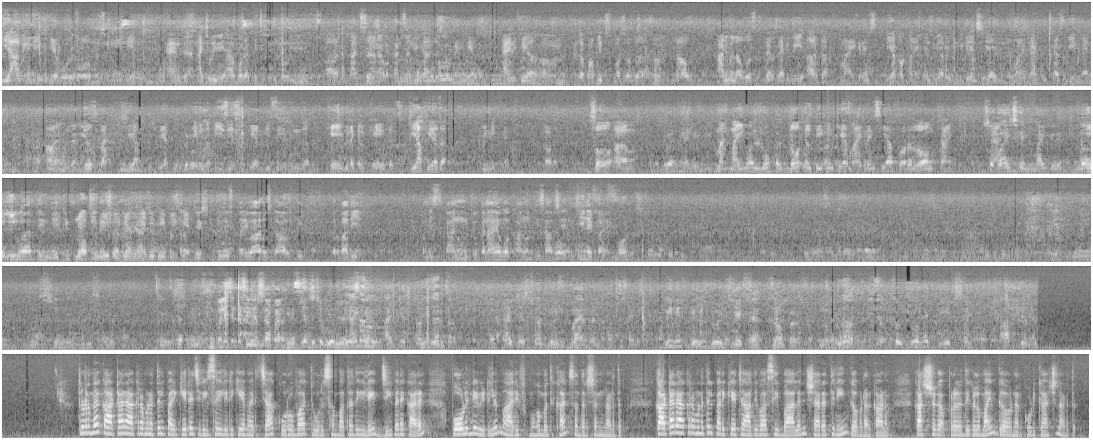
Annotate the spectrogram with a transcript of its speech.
Yeah, we live here, all, all of us live here. And uh, actually, we have got a petition for you, uh, the concern, our concern we have this here. And here, um, the public, most of the uh, love, animal lovers tell that we are the migrants. We are not migrants, we are the immigrants here in the Wayanad, which has been mentioned uh, in the years back here. here. But even the BZs here, we see in the cave, Vidakkal cave, that we are here the immigrants, Not so um, my, my local local people here, migrants here for a long time. So and why say migrant? You are, In- you are the native, Native people here, of native people here. this. तो उस परिवार उस गाँव की बर्बादी है हम इस कानून जो बनाया हुआ कानून के हिसाब से जी नहीं पा रहे Forest police in the I just, I just want to inquire one. We will, we will do it later. No problem. No problem. So, so you had made some after. തുടർന്ന് കാട്ടാനാക്രമണത്തിൽ പരിക്കേറ്റ ചികിത്സയിലിരിക്കെ മരിച്ച കുറുവ ടൂറിസം പദ്ധതിയിലെ ജീവനക്കാരൻ പോളിന്റെ വീട്ടിലും ആരിഫ് മുഹമ്മദ് ഖാൻ സന്ദർശനം നടത്തും. കാട്ടാനാക്രമണത്തിൽ പരിക്കേറ്റ ആദിവാസി ബാലൻ ശരത്തിനെയും ഗവർണർ കാണും. കർഷക പ്രതിനിധികളുമായും ഗവർണർ കൂടിക്കാഴ്ച നടത്തും.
